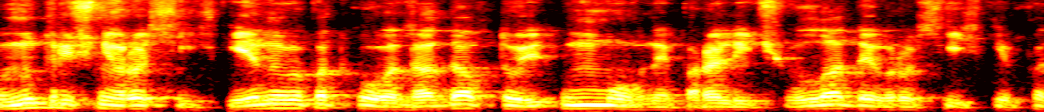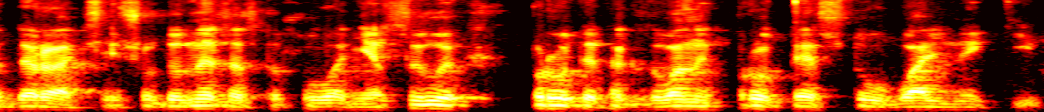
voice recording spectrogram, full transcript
Внутрішньоросійський. Я не випадково згадав той умовний параліч влади в Російській Федерації щодо незастосування сили проти так званих протестувальників.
